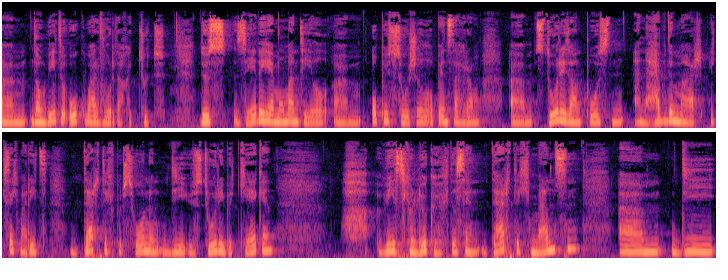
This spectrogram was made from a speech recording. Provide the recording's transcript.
um, dan weet je ook waarvoor dat je het doet. Dus zijde jij momenteel um, op je social, op Instagram, um, stories aan het posten en heb je maar, ik zeg maar iets, 30 personen die je story bekijken, wees gelukkig. Dat zijn 30 mensen die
